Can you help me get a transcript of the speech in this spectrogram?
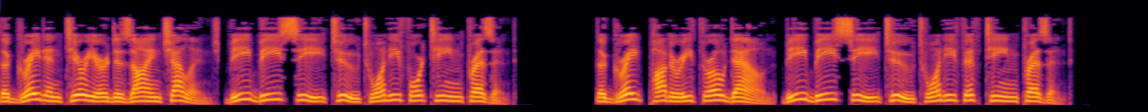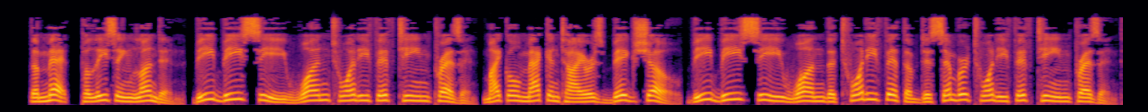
The Great Interior Design Challenge BBC 2 2014 present. The Great Pottery Throwdown BBC 2 2015 present. The Met, Policing London, BBC One 2015 present Michael McIntyre's Big Show BBC One the 25th of December 2015 present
